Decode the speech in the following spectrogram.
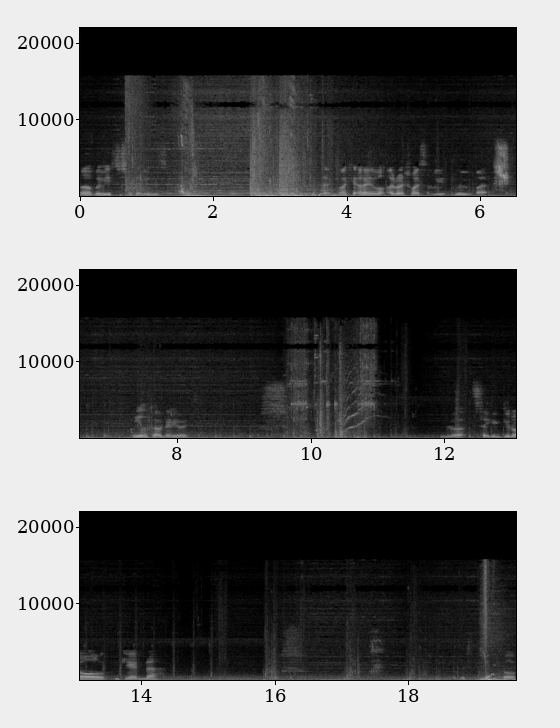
Oh, maybe it's just because I'm in this. well, I can't. Okay, well, I don't sure want to loot, but we look around anyway. Let's take a good old gander. This is cool.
